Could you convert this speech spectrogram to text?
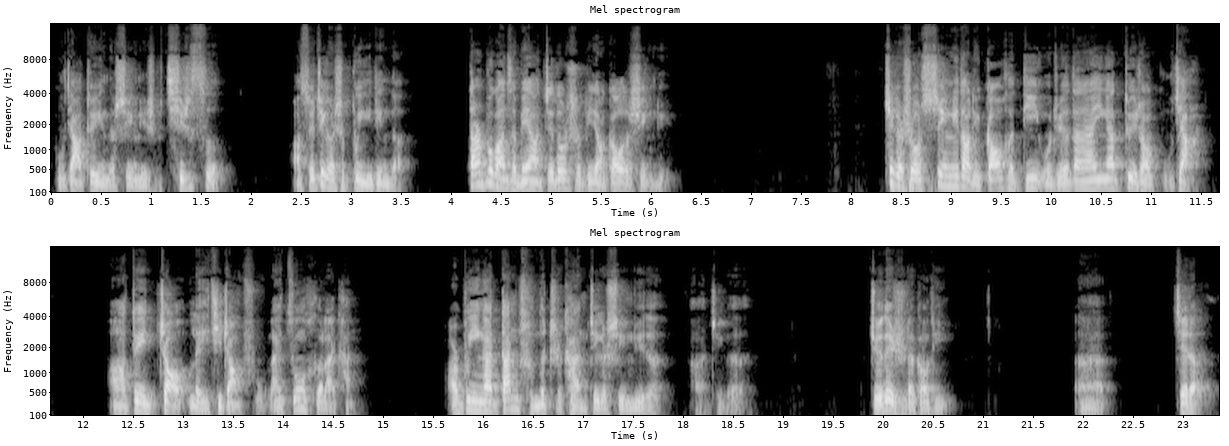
股价对应的市盈率是七十四啊，所以这个是不一定的。但是不管怎么样，这都是比较高的市盈率。这个时候市盈率到底高和低，我觉得大家应该对照股价，啊，对照累计涨幅来综合来看，而不应该单纯的只看这个市盈率的啊这个绝对值的高低。呃，接着，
